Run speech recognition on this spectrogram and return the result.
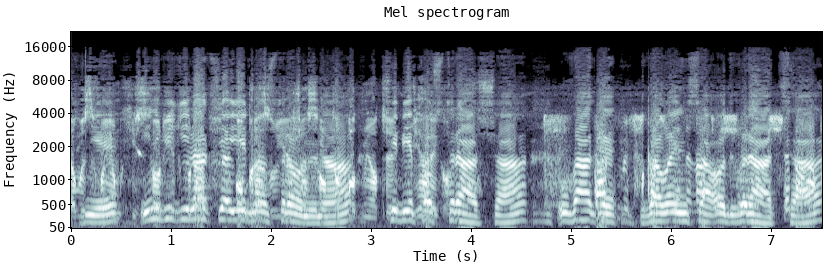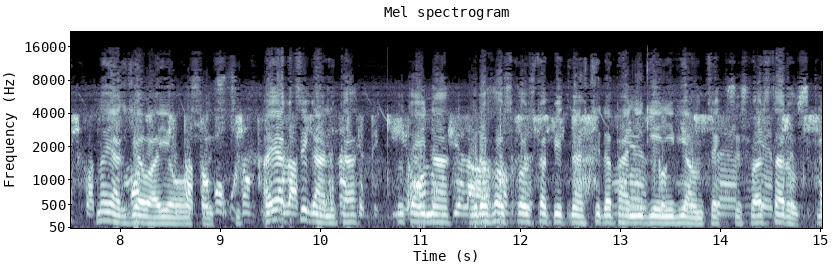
odwrotnie, swoją historię, inwigilacja która obrazuje, że są to jednostronna, podmioty ciebie wiarygodne. postrasza, uwagę Wałęsa to, odwraca, no jak działają oszuści. A jak cyganka, tutaj na Grochowską koncesji, 115 do pani nie, Gieni Wiącek przyszła staruszki.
